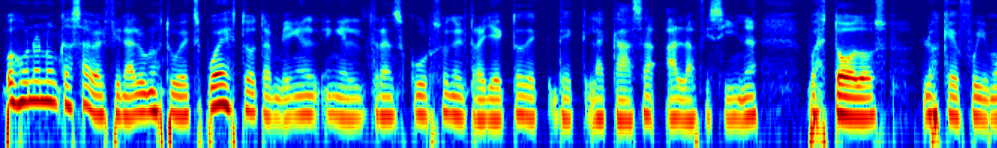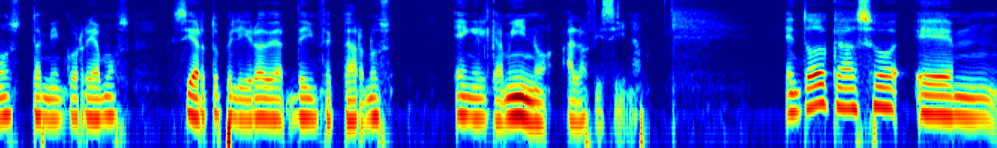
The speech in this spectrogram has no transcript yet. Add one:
pues uno nunca sabe. Al final uno estuvo expuesto también en, el transcurso, en el trayecto de, la casa a la oficina, pues todos los que fuimos también corríamos cierto peligro de, de infectarnos en el camino a la oficina. En todo caso, em,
